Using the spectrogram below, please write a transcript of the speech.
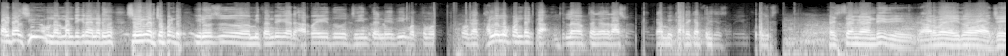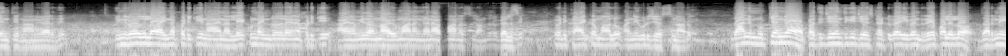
పరిటాల శ్రీరామ్ ఉన్నారు మన దగ్గర. ఆయన శ్రీరామ్ గారు చెప్పండి. ఈ రోజు మీ తండ్రి గారు అరవై జయంతి అనేది మొత్తం ఒక కన్నుల పండుగ జిల్లా వ్యాప్తంగా రాష్ట్ర వ్యాప్తంగా మీ కార్యకర్తలు చేస్తారు ఖచ్చితంగా అండి ఇది అరవై ఐదవ జయంతి నాన్నగారిది. ఇన్ని రోజులు అయినప్పటికీ ఆయన లేకుండా ఇన్ని రోజులు అయినప్పటికీ ఆయన మీద ఉన్న అభిమానం కానీ అభిమానస్తులు అందరూ కలిసి ఇటువంటి కార్యక్రమాలు అన్ని కూడా చేస్తున్నారు. దాన్ని ముఖ్యంగా ప్రతి జయంతికి చేసినట్టుగా ఈవెన్ రేపల్లిలో ధర్ని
